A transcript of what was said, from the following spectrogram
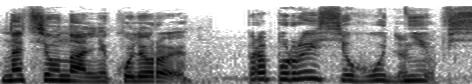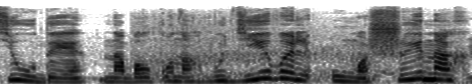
національні кольори. Прапори сьогодні всюди на балконах будівель, у машинах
